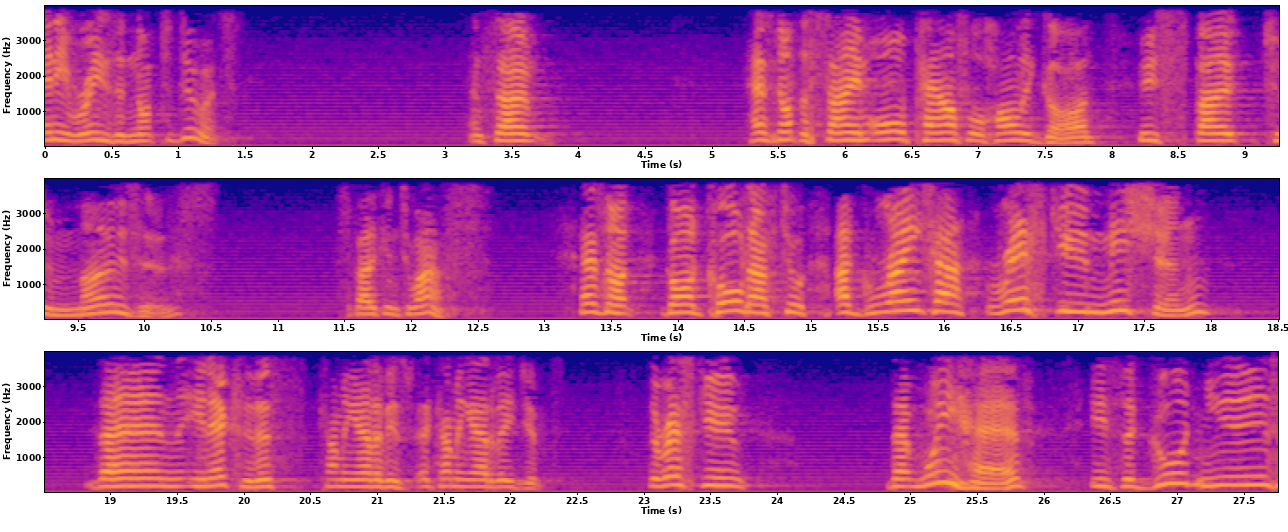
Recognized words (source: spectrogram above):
any reason not to do it. And so, has not the same all powerful holy God who spoke to Moses spoken to us? Has not God called us to a greater rescue mission than in Exodus coming out of, his, uh, coming out of Egypt? The rescue that we have is the good news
